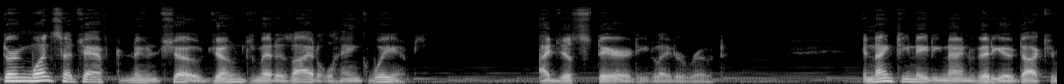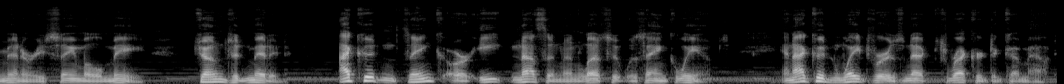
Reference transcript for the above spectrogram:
During one such afternoon show, Jones met his idol, Hank Williams. I just stared, he later wrote. In 1989 video documentary Same Old Me, Jones admitted, I couldn't think or eat nothing unless it was Hank Williams, and I couldn't wait for his next record to come out.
